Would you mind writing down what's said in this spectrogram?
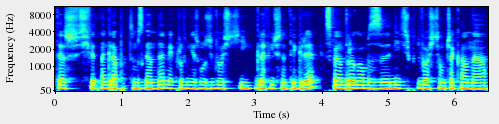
też świetna gra pod tym względem, jak również możliwości graficzne tej gry. Swoją drogą z niecierpliwością czekam na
